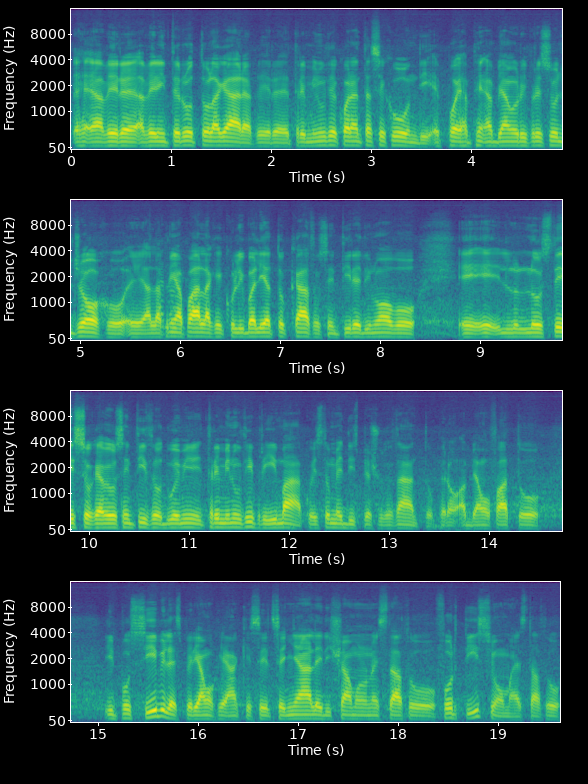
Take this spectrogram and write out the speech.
eh, aver, aver, interrotto la gara per 3 minuti e 40 secondi e poi appena abbiamo ripreso il gioco e alla prima palla che Colibali ha toccato sentire di nuovo eh, lo stesso che avevo sentito 3 minuti prima, questo mi è dispiaciuto tanto, però abbiamo fatto il possibile, speriamo che anche se il segnale diciamo, non è stato fortissimo ma è stato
